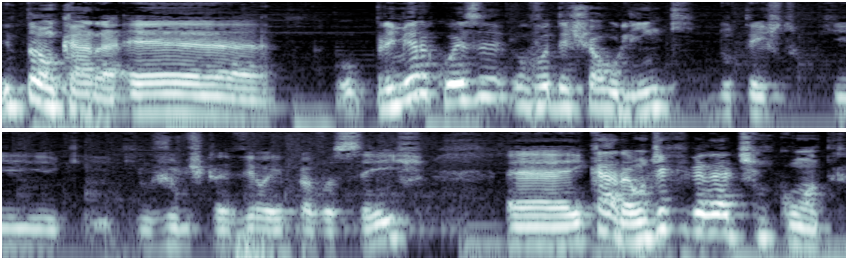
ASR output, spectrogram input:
Então, cara, é. Primeira coisa, eu vou deixar o link do texto que, que, que o Júlio escreveu aí para vocês. É, e, cara, onde é que a galera te encontra?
